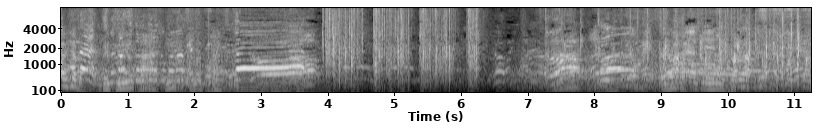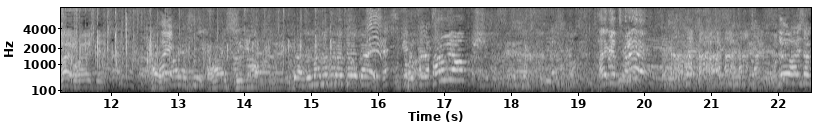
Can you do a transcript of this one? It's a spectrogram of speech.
じゃあ、一発で締めさせていただきたいと思います。はい、お囃子。はい、お囃子、お囃子の、じゃあ、沼袋協会、こちら、頼むよはい、作れおでは拝借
